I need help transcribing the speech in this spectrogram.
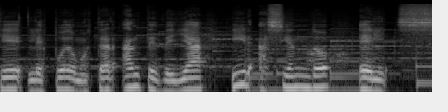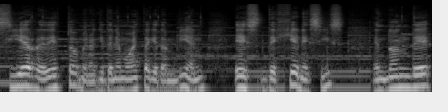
Que les puedo mostrar antes de ya ir haciendo el cierre de esto. Bueno, aquí tenemos esta que también es de Génesis, en donde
